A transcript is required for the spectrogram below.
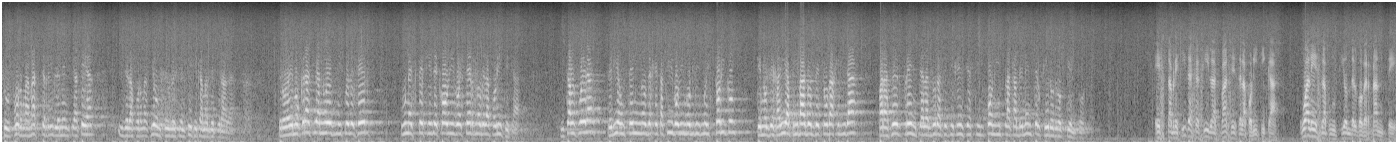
su forma más terriblemente atea y de la formación pseudocientífica más depurada. Pero la democracia no es ni puede ser una especie de código eterno de la política. Si tal fuera, sería un signo vegetativo de inmovilismo histórico que nos dejaría privados de toda agilidad para hacer frente a las duras exigencias que impone implacablemente el giro de los tiempos. Establecidas así las bases de la política, ¿cuál es la función del gobernante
